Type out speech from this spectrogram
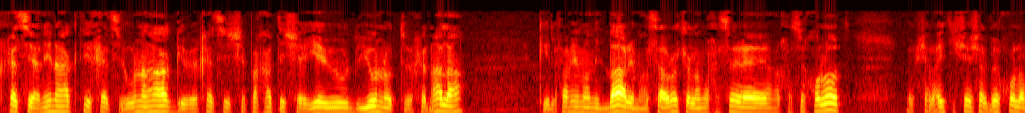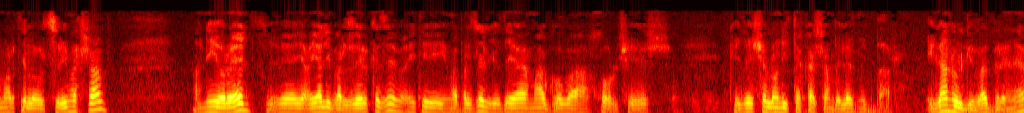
חצי אני נהגתי, חצי הוא נהג, וחצי שפחדתי שיהיו דיונות וכן הלאה, כי לפעמים המדבר עם הסערות שלו מכסה, חולות, וכשראיתי שיש הרבה חול אמרתי לו, עוצרים עכשיו, אני יורד, והיה לי ברזל כזה, והייתי עם הברזל יודע מה גובה החול שיש, כדי שלא ניתקע שם בלב מדבר. הגענו לגבעת ברנר,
